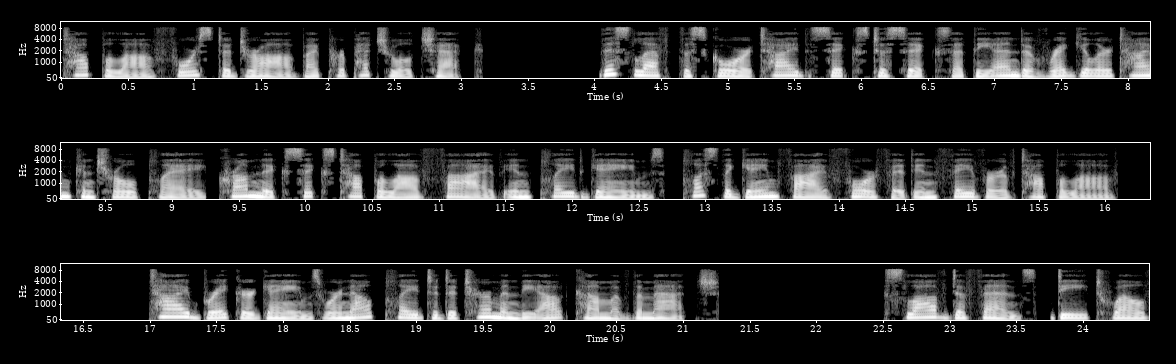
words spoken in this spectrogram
Topalov forced a draw by perpetual check. This left the score tied 6–6 at the end of regular time control play Kramnik 6 Topalov 5 in played games, plus the Game 5 forfeit in favor of Topalov. Tie-breaker games were now played to determine the outcome of the match. Slav defense, D12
